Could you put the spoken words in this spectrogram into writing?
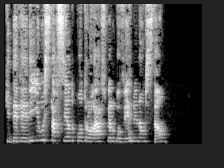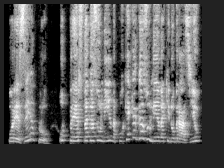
que deveriam estar sendo controlados pelo governo e não estão. Por exemplo, o preço da gasolina. Por que, que a gasolina aqui no Brasil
